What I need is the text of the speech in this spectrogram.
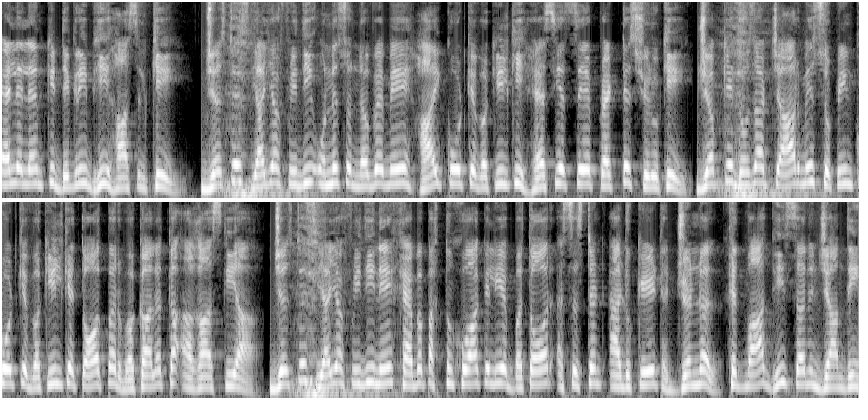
एल एल एम की डिग्री भी हासिल की। जस्टिस याया फ्रीदी 1990 में हाई कोर्ट के वकील की हैसियत से प्रैक्टिस शुरू की, जबकि 2004 में सुप्रीम कोर्ट के वकील के तौर पर वकालत का आगाज़ किया। जस्टिस याया फ्रीदी ने खैबर पख्तनख्वा के लिए बतौर असिस्टेंट एडवोकेट जनरल खिदमात भी सर अंजाम दी।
